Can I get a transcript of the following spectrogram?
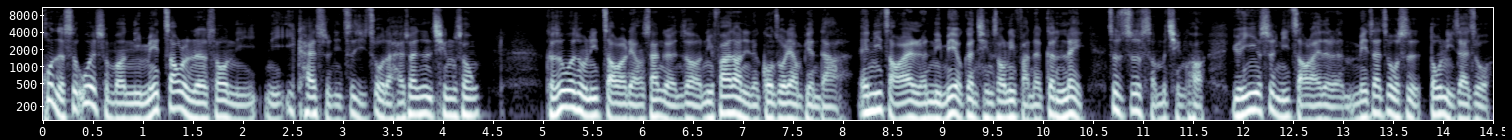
或者是为什么你没招人的时候，你你一开始你自己做的还算是轻松，可是为什么你找了两三个人之后，你发现到你的工作量变大了？诶，你找来人你没有更轻松，你反而更累，这这是什么情况？原因是你找来的人没在做事，都你在做。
